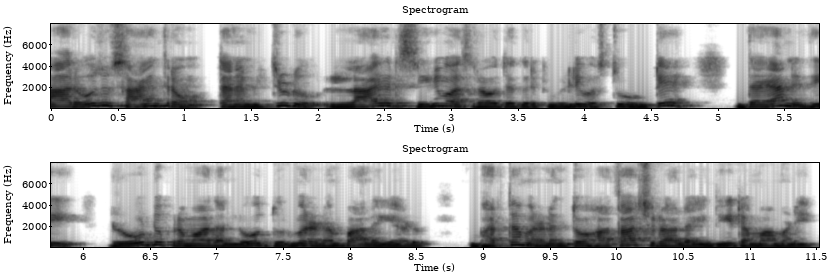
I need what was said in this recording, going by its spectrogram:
ఆ రోజు సాయంత్రం తన మిత్రుడు లాయర్ శ్రీనివాసరావు దగ్గరికి వెళ్ళి వస్తూ ఉంటే దయానిధి రోడ్డు ప్రమాదంలో దుర్మరణం పాలయ్యాడు. భర్త మరణంతో హతాశురాలైంది రమామణి.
